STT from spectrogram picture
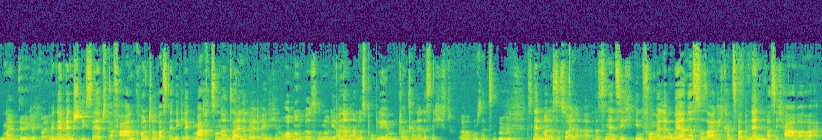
Nein. der Neglect bei Wenn der Mensch nicht selbst erfahren konnte, was der Neglect macht, sondern seine Welt eigentlich in Ordnung ist und nur die anderen haben das Problem, dann kann er das nicht äh, umsetzen. Mhm. Das nennt man, das ist so eine, das nennt sich informelle Awareness, zu sagen, ich kann zwar benennen, was ich habe, aber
